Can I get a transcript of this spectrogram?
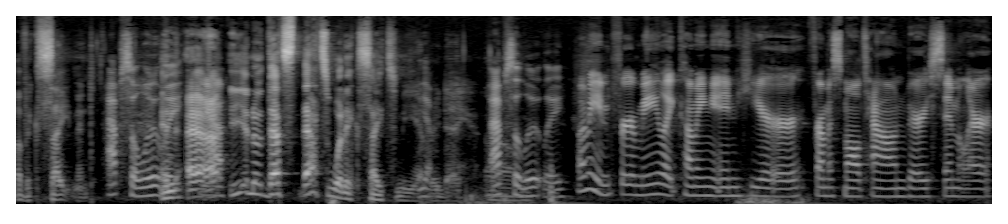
of excitement. Absolutely. And uh, Yeah. you know, that's that's what excites me every Yep. day. Absolutely. I mean, for me, like coming in here from a small town, very similar.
